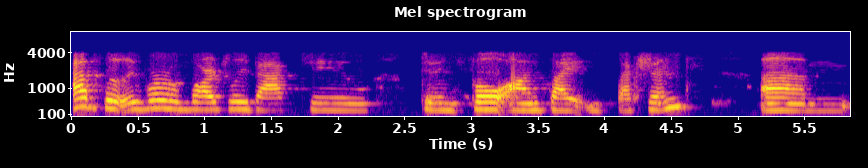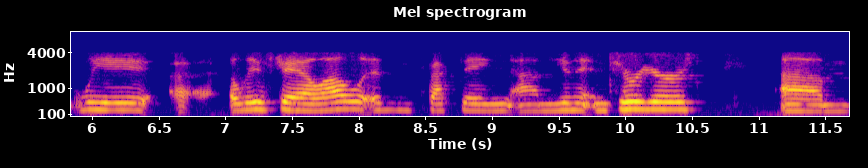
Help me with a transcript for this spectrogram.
Absolutely, we're largely back to doing full on-site inspections. Um, we, least JLL, is inspecting um, unit interiors. Um,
